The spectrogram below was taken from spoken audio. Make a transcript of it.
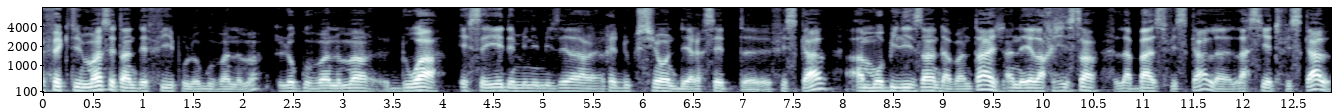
Effectivement, c'est un défi pour le gouvernement. Le gouvernement doit essayer de minimiser la réduction des recettes euh, fiscales en mobilisant davantage, en élargissant la base fiscale, l'assiette fiscale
